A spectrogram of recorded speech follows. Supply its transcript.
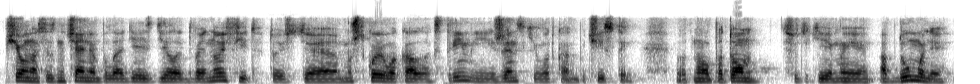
Вообще у нас изначально была идея сделать двойной feat, то есть э, мужской вокал экстрим и женский вот как бы чистый. Вот, но потом все-таки мы обдумали,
